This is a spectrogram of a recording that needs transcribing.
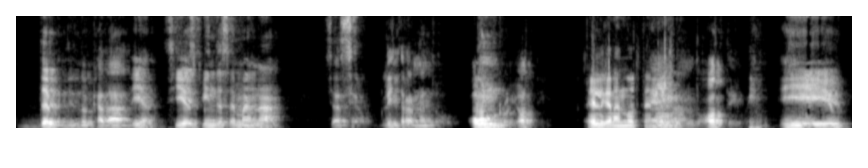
dependiendo cada día. Si es fin de semana, se hace literalmente un rollote. El grandote, El ¿no? grandote, güey. Y.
